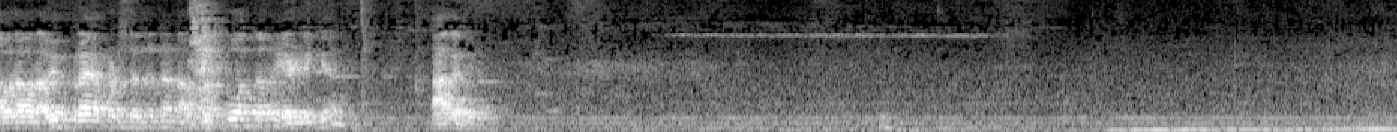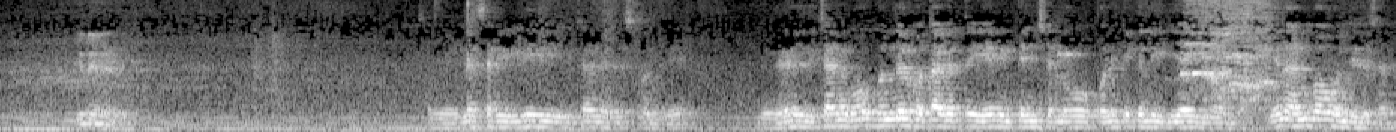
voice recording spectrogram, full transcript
ಅವರವರ ಅಭಿಪ್ರಾಯ ಪಡಿಸೋದನ್ನ ನಾವು ತಪ್ಪು ಅಂತ ಹೇಳಲಿಕ್ಕೆ ಆಗಲಿಲ್ಲ ಇನ್ನೇನು ಎರಡನೇ ಸರಿ ಇಡೀ ವಿಚಾರಣೆ ಎದುರಿಸ್ಕೊಂಡ್ರಿ ನೀವು ಹೇಳಿದ ವಿಚಾರಣೆಗೆ ಹೋಗಿ ಬಂದಲ್ಲಿ ಗೊತ್ತಾಗುತ್ತೆ ಏನ್ ಇಂಟೆನ್ಷನ್ ಪೊಲಿಟಿಕಲಿ ಇದೆಯಾ ಇಲ್ಲ ಅಂತ. ಏನು ಅನುಭವ ಬಂದಿದೆ ಸರ್?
